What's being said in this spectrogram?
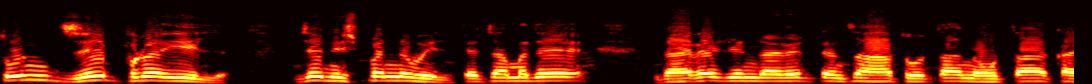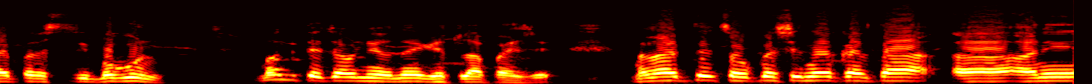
चौकशीतून जे पुढे येईल जे निष्पन्न होईल त्याच्यामध्ये डायरेक्ट इनडायरेक्ट त्यांचा हात होता नव्हता काय परिस्थिती बघून मग त्याच्यावर निर्णय घेतला पाहिजे. मला वाटते चौकशी न करता आणि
